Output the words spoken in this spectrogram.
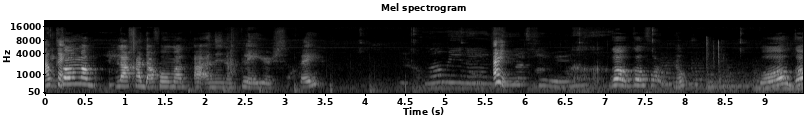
Okay. Ikaw maglakad ako mag-aano ng players, okay? Ay! Go, go forward. No. Go, go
